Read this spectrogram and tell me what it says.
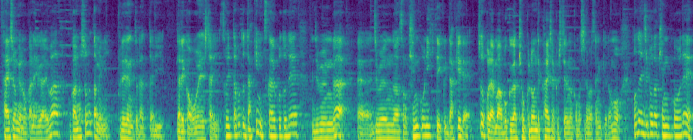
最小限のお金以外は他の人のためにプレゼントだったり誰かを応援したりそういったことだけに使うことで自分が、えー自分のその健康に生きていくだけでちょっとこれはまあ僕が極論で解釈してるのかもしれませんけども本当に自分が健康で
